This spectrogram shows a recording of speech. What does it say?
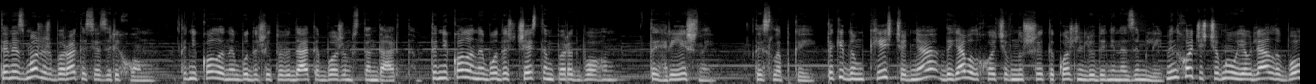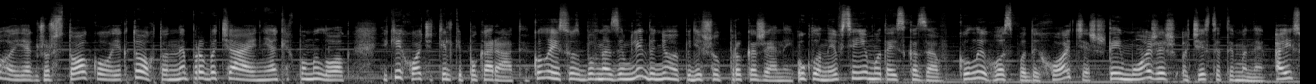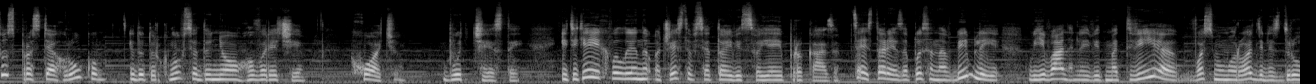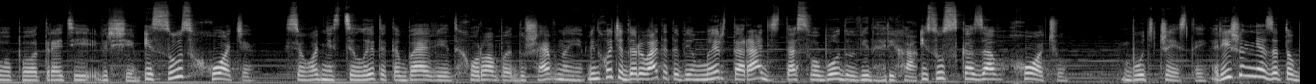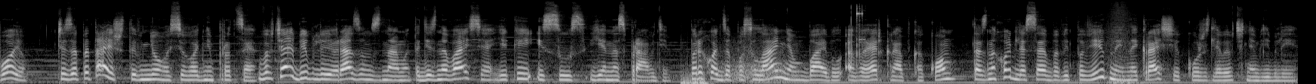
Ти не зможеш боротися з гріхом. Ти ніколи не будеш відповідати Божим стандартам. Ти ніколи не будеш чистим перед Богом. Ти грішний. Ти слабкий. Такі думки щодня диявол хоче внушити кожній людині на землі. Він хоче, щоб ми уявляли Бога як жорстокого, як того, хто не пробачає ніяких помилок, який хоче тільки покарати. Коли Ісус був на землі, до нього підійшов прокажений, уклонився йому та й сказав: Коли, Господи, хочеш, ти можеш очистити мене. А Ісус простяг руку і доторкнувся до нього, говорячи: Хочу. Будь чистий. І тієї хвилини очистився той від своєї прокази. Ця історія записана в Біблії в Євангелії від Матвія, в 8 розділі з 2 по 3 вірші. Ісус хоче сьогодні зцілити тебе від хвороби душевної. Він хоче дарувати тобі мир та радість та свободу від гріха. Ісус сказав: Хочу, будь чистий. Рішення за тобою. Чи запитаєш ти в нього сьогодні про це? Вивчай Біблію разом з нами та дізнавайся, який Ісус є насправді. Переходь за посиланням bibleavr.com та знаходь для себе відповідний найкращий курс для вивчення Біблії.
